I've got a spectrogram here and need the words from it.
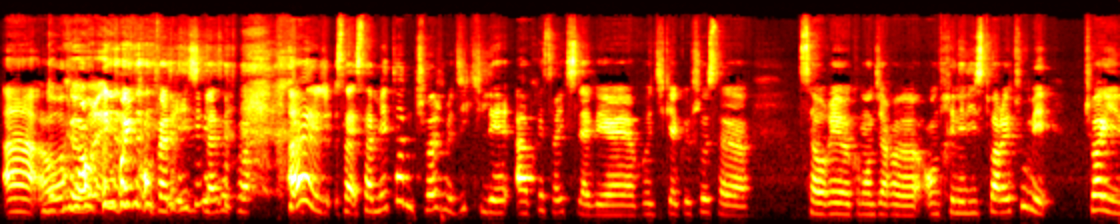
Ah, Donc, euh, moi, ils là cette fois. Ah ouais, ça, ça m'étonne, tu vois. Je me dis qu'il est. Après, c'est vrai que s'il avait redit quelque chose, ça, ça aurait, euh, comment dire, euh, entraîné l'histoire et tout, mais. Tu vois, il,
